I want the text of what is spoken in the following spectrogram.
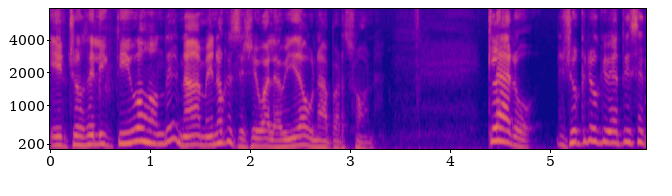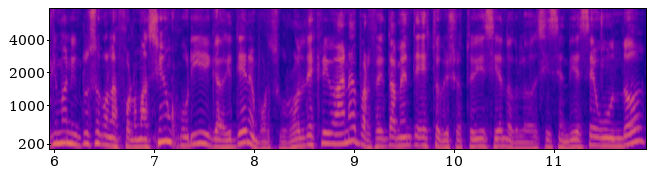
hechos delictivos donde nada menos que se lleva la vida a una persona. Claro, yo creo que Beatriz Argimón, incluso con la formación jurídica que tiene por su rol de escribana, perfectamente esto que yo estoy diciendo, que lo decís en 10 segundos,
